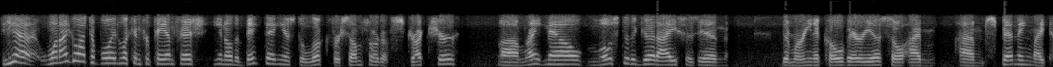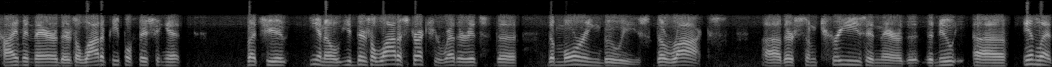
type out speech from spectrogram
Yeah, when I go out to Boyd looking for panfish, you know, the big thing is to look for some sort of structure. Um, right now, most of the good ice is in the Marina Cove area, so I'm I'm spending my time in there. There's a lot of people fishing it, but you you know you, there's a lot of structure. Whether it's the the mooring buoys, the rocks, uh, there's some trees in there. The the new uh, inlet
